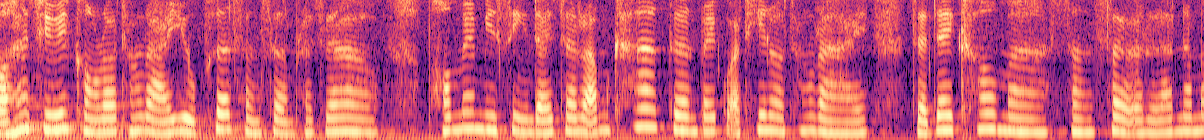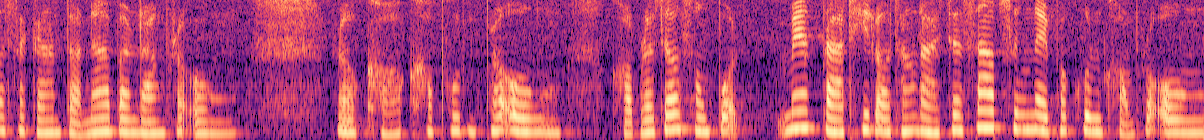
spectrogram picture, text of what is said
อให้ชีวิตของเราทั้งหลายอยู่เพื่อสรรเสริญพระเจ้า เพราะไม่มีสิ่งใดจะล้ำค่าเกินไปกว่าที่เราทั้งหลาย จะได้เข้ามาสรรเสริญและนมัสการต่อหน้าบัลลังพระองค์ เราขอขอบคุณพระองค์ ขอพระเจ้าทรงโปรดเมตตาที่เราทั้งหลายจะทราบซึ้งในพระคุณของพระองค์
